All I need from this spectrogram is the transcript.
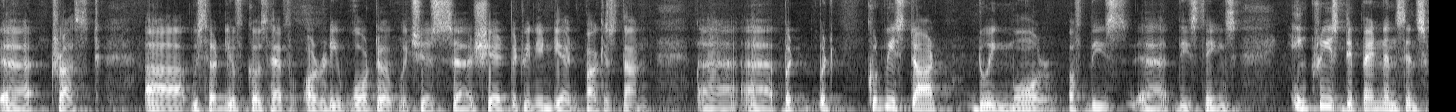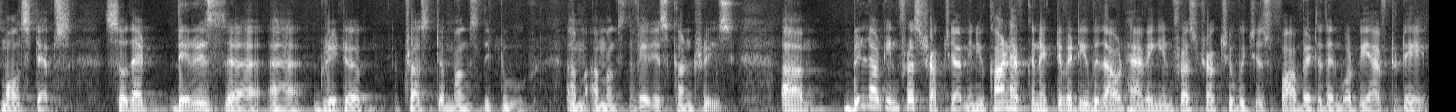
uh, trust. Uh, we certainly, of course, have already water, which is shared between India and Pakistan. But but could we start doing more of these uh, these things? Increase dependence in small steps so that there is greater trust amongst the two um, amongst the various countries. Um, build out infrastructure. I mean, you can't have connectivity without having infrastructure which is far better than what we have today.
